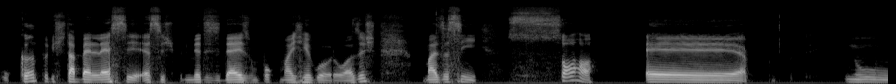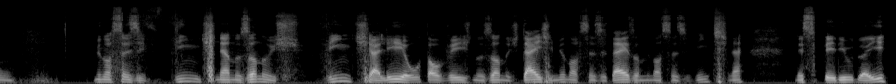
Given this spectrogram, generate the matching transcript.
O Cantor estabelece essas primeiras ideias um pouco mais rigorosas, mas assim, só é, no 1920, né, nos anos 20 ali, ou talvez nos anos 10 de 1910 ou 1920, né, nesse período aí,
